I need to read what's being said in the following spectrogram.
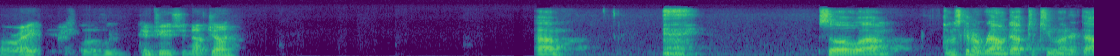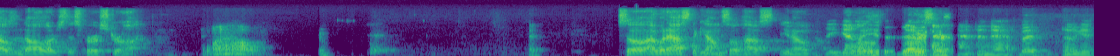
All right. So have we confused you enough, John? Um, so um, I'm just going to round up to $200,000 this first draw. So I would ask the council how, you know. You got a little bit better haircut than that, but okay.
